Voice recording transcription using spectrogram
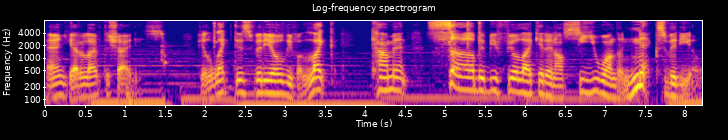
And you gotta love the shinies. If you like this video, leave a like, comment, sub if you feel like it, and I'll see you on the next video.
